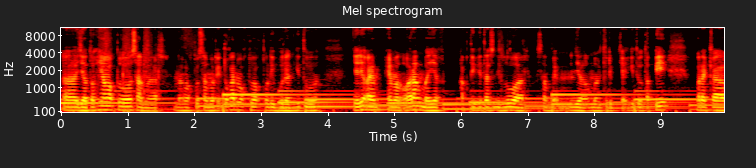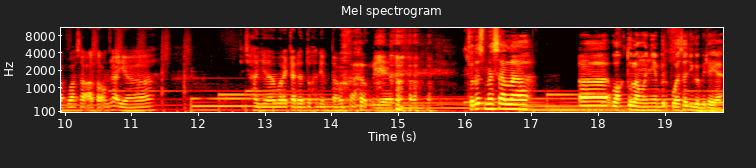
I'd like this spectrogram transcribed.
eh, jatuhnya waktu summer. Nah waktu summer itu kan waktu-waktu liburan gitu. Jadi em- emang orang banyak aktivitas di luar sampai menjelang maghrib kayak gitu. Tapi mereka puasa atau enggak ya hanya mereka dan Tuhan yang tahu. Oh, iya. terus masalah eh, waktu lamanya berpuasa juga beda ya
